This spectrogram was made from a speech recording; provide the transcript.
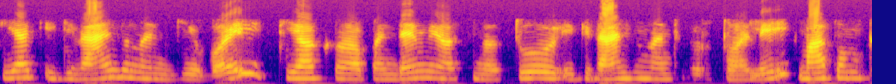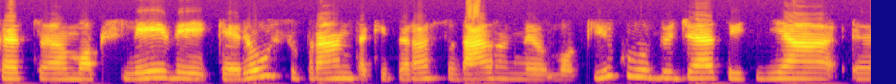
tiek įgyvendinant gyvai, tiek pandemijos metu įgyvendinant virtualiai. Matom, kad moksleiviai geriau supranta, kaip yra sudaromi mokyklų biudžetai, jie e,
